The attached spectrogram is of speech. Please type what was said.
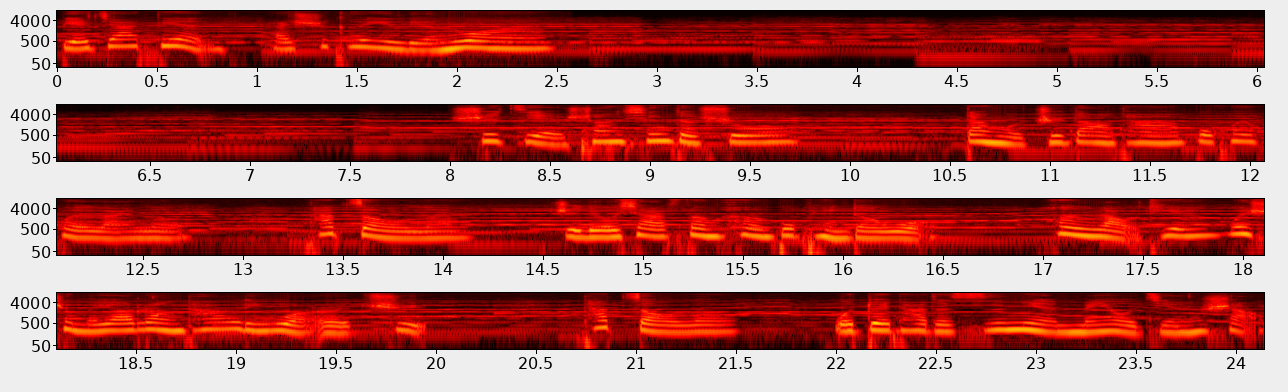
别家店还是可以联络啊。”师姐伤心地说：“但我知道他不会回来了，他走了，只留下愤恨不平的我，恨老天为什么要让他离我而去。他走了，我对他的思念没有减少。”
